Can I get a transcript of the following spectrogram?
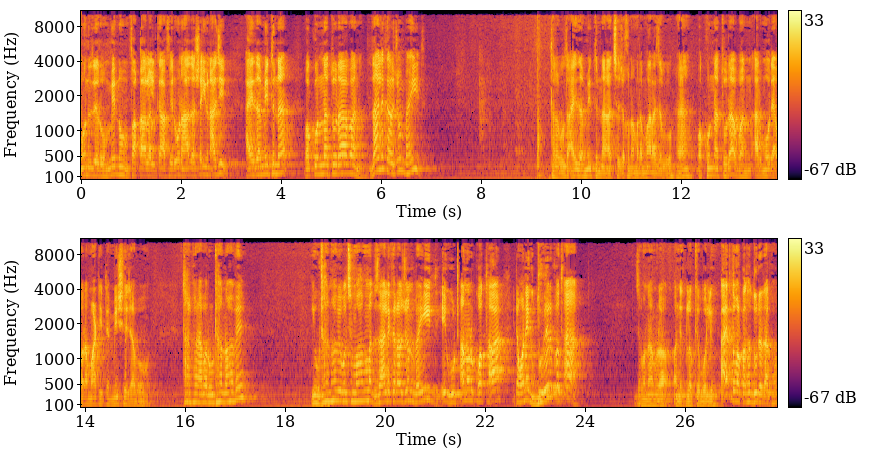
মনজের মিনহুম ফাকাল আল কাফিরুন, হাযা শাইউন আজীব আইদা মিতনা ওয়া কুননা তুরাবান যালিকা রাজুম বাঈদ তারা বলতো আইদা মিতনা আচ্ছা যখন আমরা মারা যাব হ্যাঁ অকুন্না তুরাবান আর মরে আমরা মাটিতে মিশে যাব তারপর আবার উঠানো হবে? এই উঠানো হবে বলছে মোহাম্মদ জালেকা রজন ভাইদ এই উঠানোর কথা, এটা অনেক দূরের কথা। যেমন আমরা অনেক লোককে বলি, আর, তোমার কথা দূরে রাখো।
